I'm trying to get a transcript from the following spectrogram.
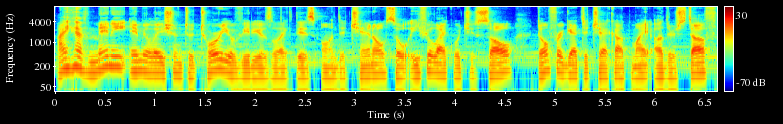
I have many emulation tutorial videos like this on the channel, so if you like what you saw, don't forget to check out my other stuff,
